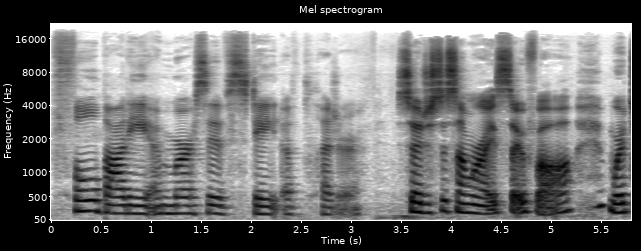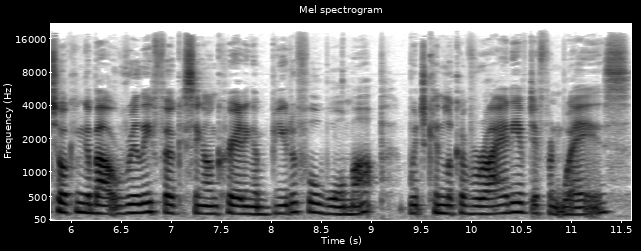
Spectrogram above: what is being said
full body immersive state of pleasure. So, just to summarize so far, we're talking about really focusing on creating a beautiful warm up, which can look a variety of different ways.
